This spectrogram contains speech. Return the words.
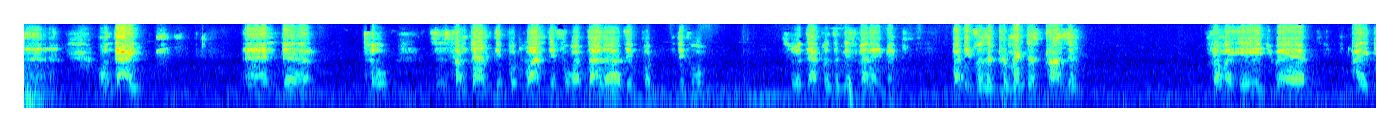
uh, on the IP. And uh, so, so sometimes they put one, they forgot the other, they put, they forgot. So that was a mismanagement. But it was a tremendous transition from an age where IT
